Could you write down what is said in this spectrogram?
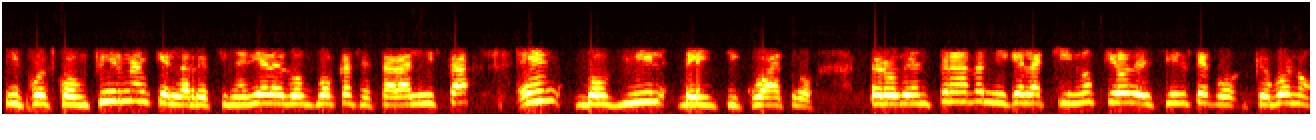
y pues confirman que la refinería de Dos Bocas estará lista en 2024. Pero de entrada, Miguel, aquí no quiero decirte que, bueno,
